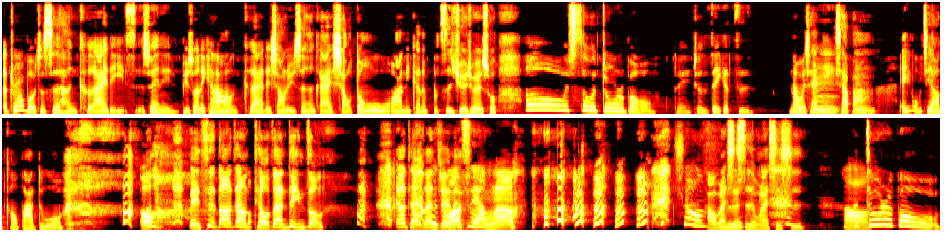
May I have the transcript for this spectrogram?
adorable 就是很可爱的意思。所以你比如说，你看到很可爱的小女生、很可爱小动物，哇，你可能不自觉就会说，Oh, it's so adorable。对，就是这个字。那我来念一下吧。哎、嗯嗯，我记得要高八度哦。哦，每次都要这样挑战听众，要挑战，怎么要这样啦？笑死！好，我们来试试，我们来试试。好，adorable。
